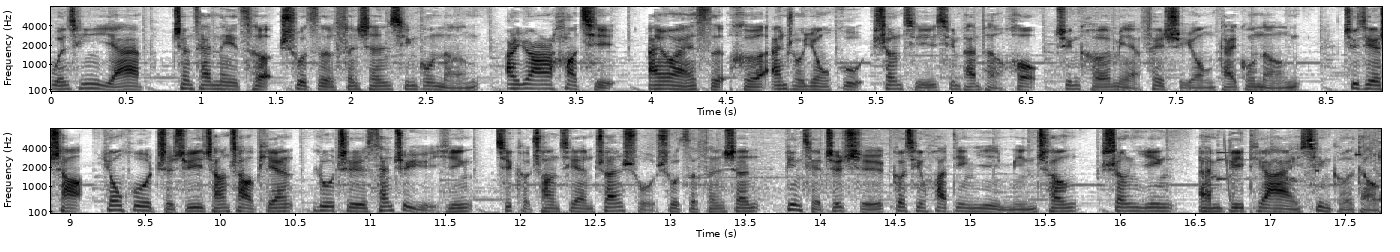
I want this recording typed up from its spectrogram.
文心一 App 正在内测数字分身新功能。二月二号起，iOS 和安卓用户升级新版本后，均可免费使用该功能。据介绍，用户只需一张照片，录制三句语音，即可创建专属数字分身，并且支持个性化定义名称、声音、MBTI 性格等。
